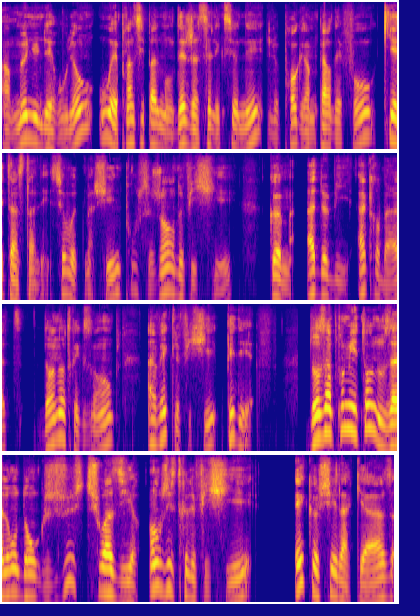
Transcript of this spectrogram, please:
un menu déroulant où est principalement déjà sélectionné le programme par défaut qui est installé sur votre machine pour ce genre de fichier, comme Adobe Acrobat dans notre exemple avec le fichier PDF. Dans un premier temps, nous allons donc juste choisir Enregistrer le fichier et cocher la case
